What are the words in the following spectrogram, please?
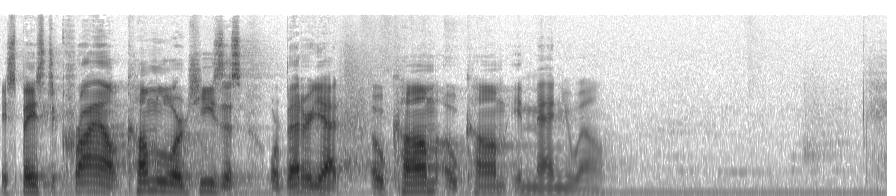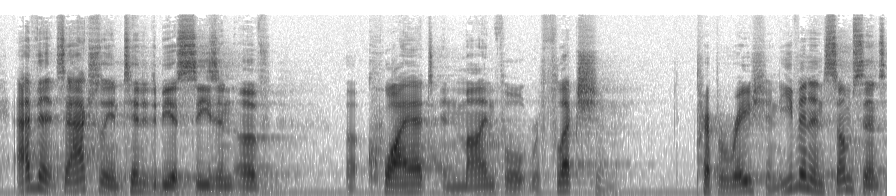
A space to cry out, Come, Lord Jesus, or better yet, O come, O come, Emmanuel. Advent's actually intended to be a season of uh, quiet and mindful reflection, preparation, even in some sense,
